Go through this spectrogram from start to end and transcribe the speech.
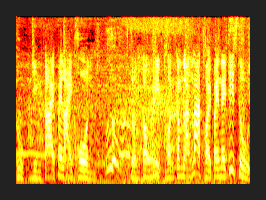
ถูกยิงตายไปหลายคน จนต้องรีบถอนกำลังล่าถอยไปในที่สุด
